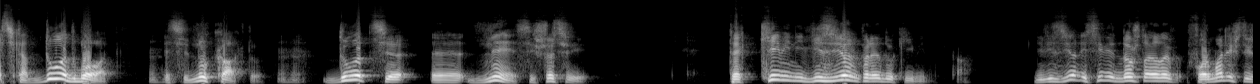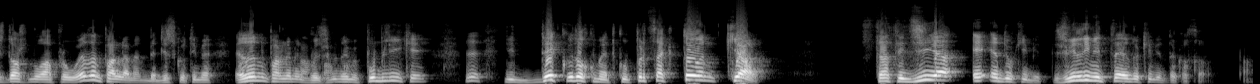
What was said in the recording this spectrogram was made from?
E çka duhet të bëhet, mhm. e që nuk ka këtu, mhm. duhet që ne, si shoqëri, të kemi një vizion për edukimin. Po. Një vizion i cili ndoshta edhe formalisht ish dasht m'u aprovu edhe në parlament, me diskutime edhe në parlament, po, po, me publike, një dek dokument ku përcaktohen kjart, Strategjia e edukimit, zhvillimit të edukimit në Kosovë. Po,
